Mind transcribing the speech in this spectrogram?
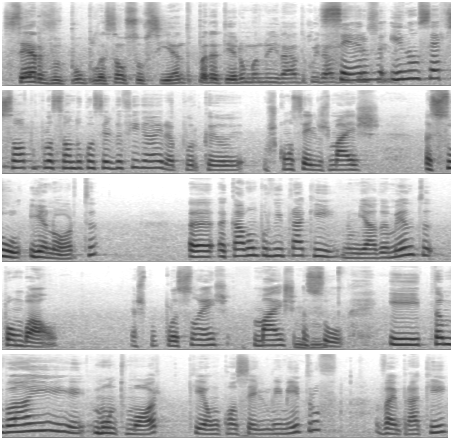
serve população suficiente para ter uma unidade de cuidados serve. E não serve só a população do Conselho da Figueira, porque os conselhos mais a sul e a norte uh, acabam por vir para aqui, nomeadamente Pombal, as populações mais uhum. a sul. E também Montemor, que é um conselho limítrofe, vem para aqui.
